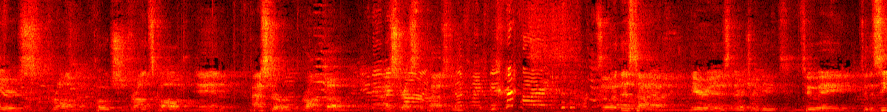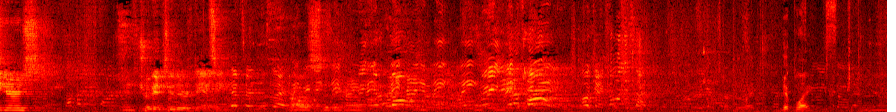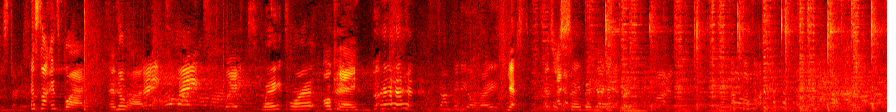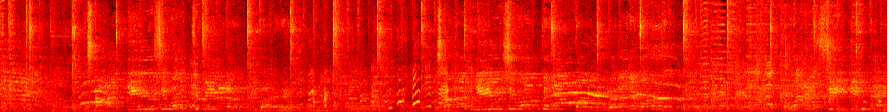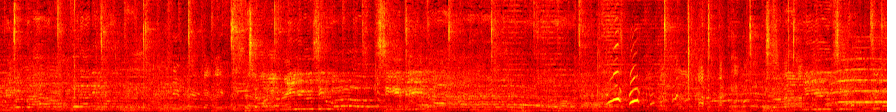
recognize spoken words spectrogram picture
seniors from Coach Franz Kalk and Pastor Ron Bell. I stress the pastor. So at this time, here is their tribute to a to the seniors and tribute to their dancing prowess that they have. Okay, come on this side. Hit play. It's not, it's black. It's black. Wait, wait, Wait for it. Okay. It's on video, right? Yes. It's, I Just got say video. It's not unusual to be loved by anyone. It's not unusual to have fun with anyone. But when I see you, I never bow with anyone. It's not Not unusual to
